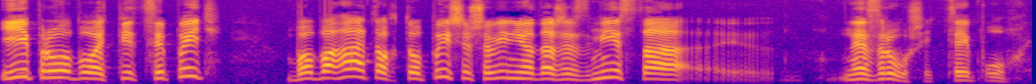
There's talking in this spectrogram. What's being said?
і пробувати підцепити, бо багато хто пише, що він його навіть з міста е, не зрушить, цей плуг. Так,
